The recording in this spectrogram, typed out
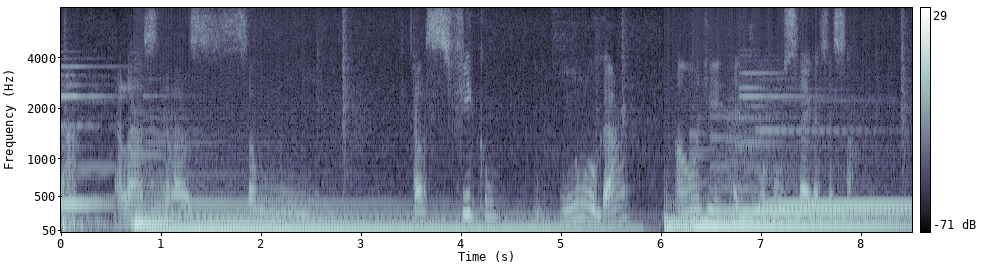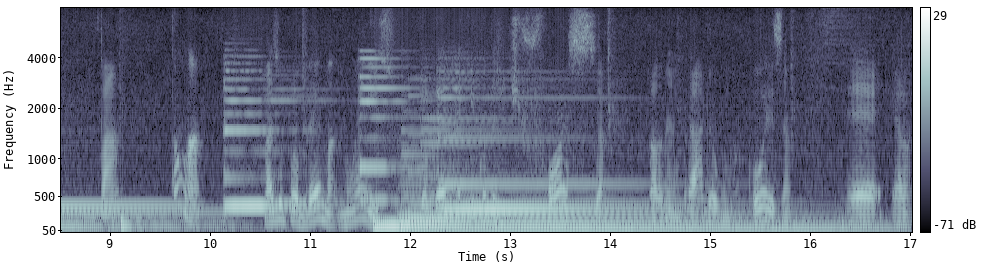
tá? Elas, elas são, elas ficam num lugar aonde a gente não consegue acessar, tá? Estão lá. Mas o problema não é isso. O problema é que quando a gente força para lembrar de alguma coisa, é, ela,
